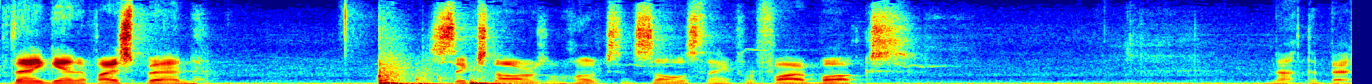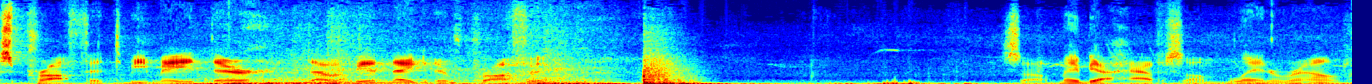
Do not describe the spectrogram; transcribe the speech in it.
But then again, if I spend six dollars on hooks and sell this thing for five bucks, not the best profit to be made there. That would be a negative profit. So maybe I have some laying around.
